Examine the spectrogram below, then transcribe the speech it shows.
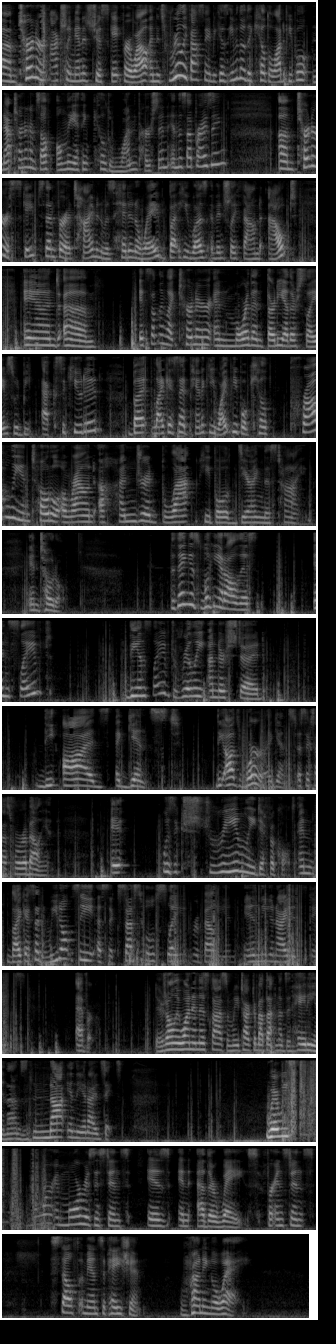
um, Turner actually managed to escape for a while. And it's really fascinating because even though they killed a lot of people, Nat Turner himself only, I think, killed one person in this uprising. Um, Turner escaped then for a time and was hidden away, but he was eventually found out. And um, it's something like Turner and more than 30 other slaves would be executed. But like I said, panicky white people killed probably in total around a hundred black people during this time in total. The thing is, looking at all this, enslaved, the enslaved really understood the odds against, the odds were against a successful rebellion. It was extremely difficult. And like I said, we don't see a successful slave rebellion in the United States ever. There's only one in this class, and we talked about that, and that's in Haiti, and that's not in the United States. Where we see more and more resistance is in other ways. For instance, self emancipation, running away.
